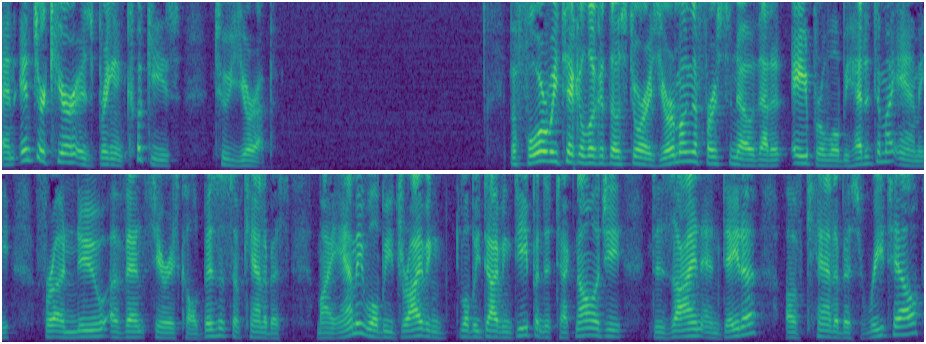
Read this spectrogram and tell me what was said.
And Intercure is bringing cookies to Europe. Before we take a look at those stories, you're among the first to know that in April we'll be headed to Miami for a new event series called Business of Cannabis. Miami will be driving will be diving deep into technology, design, and data of cannabis retail.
